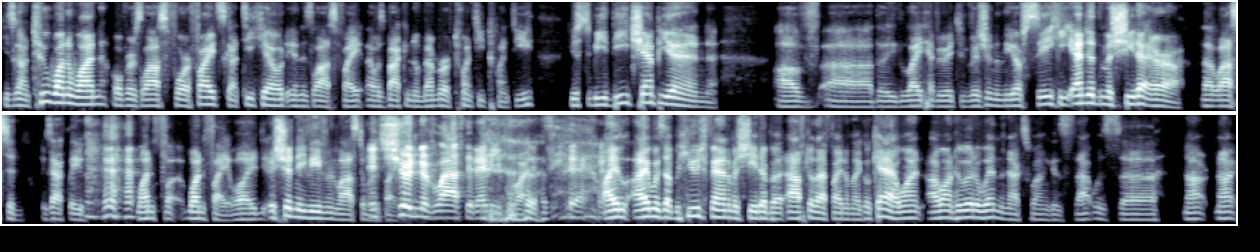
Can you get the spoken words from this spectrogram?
He's gone 2 1 and 1 over his last four fights, got TKO'd in his last fight. That was back in November of 2020. Used to be the champion of uh, the light heavyweight division in the UFC. He ended the Machida era that lasted exactly one one fight. Well, it, it, shouldn't have even lasted. it fight. shouldn't have lasted any fight. I I was a huge fan of Machida, but after that fight, I'm like, okay, I want I want Rua to win the next one because that was uh, not not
